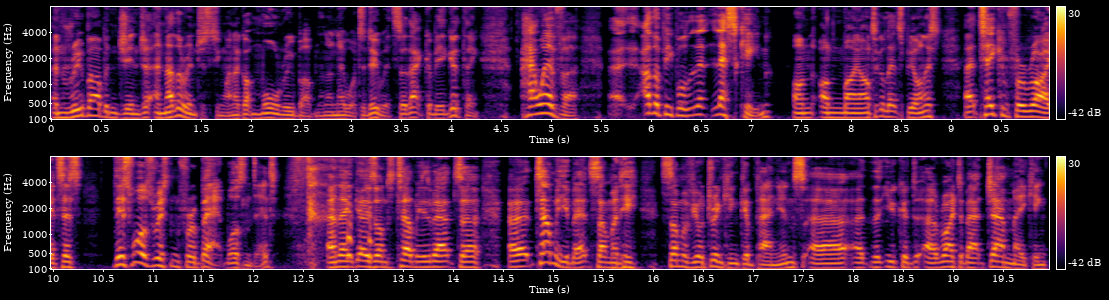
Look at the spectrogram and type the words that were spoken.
and rhubarb and ginger. Another interesting one. I got more rhubarb than I know what to do with, so that could be a good thing. However, uh, other people le- less keen on on my article. Let's be honest. Uh, Taken for a ride says. This was written for a bet, wasn't it? And then goes on to tell me about uh, uh, tell me about somebody, some of your drinking companions uh, uh, that you could uh, write about jam making,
